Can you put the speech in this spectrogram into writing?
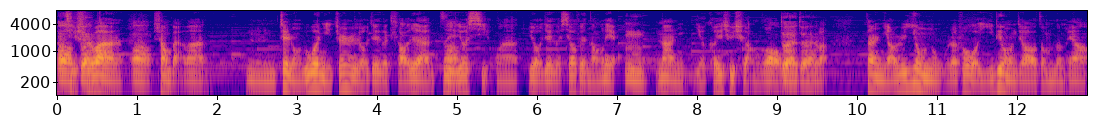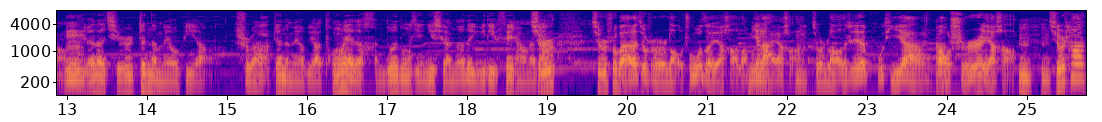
啊几十万、啊上百万。嗯，这种如果你真是有这个条件，自啊己又喜欢，又有这个消费能力，嗯那你也可以去选购，对对是吧？但是你要是硬努着说我一定就要怎么怎么样，嗯我觉得其实真的没有必要，是吧？真的没有必要。同类的很多东西，你选择的余地非常的大。其实其实说白了就是老珠子也好，老蜜蜡也好，就是老的这些菩提啊、宝石也好，嗯嗯，其实它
